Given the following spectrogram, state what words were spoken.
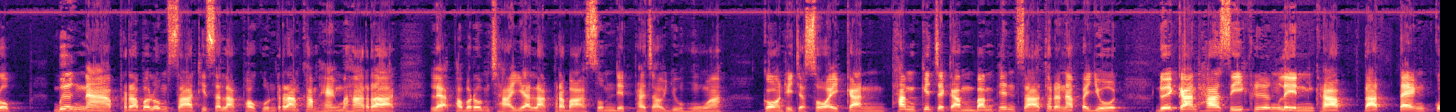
รพ เบื้องหน้าพระบรมสาธิสลักษณ์พ่อขุนรามคำแหงมหาราช และพระบรมฉายาลักษณ์พระบาทสมเด็จพระเจ้าอยู่หัว ก่อนที่จะซอยกันทำกิจกรรมบำเพ็ญสาธารณประโยชน์ โดยการทาสีเครื่องเลนครับ ตัดแต่งก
